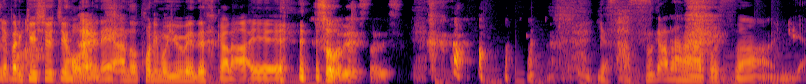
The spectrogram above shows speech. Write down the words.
やっぱり九州地方ってね、あの鳥も有名ですからええそうです、そうです。いやさすがだなトシさんいや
